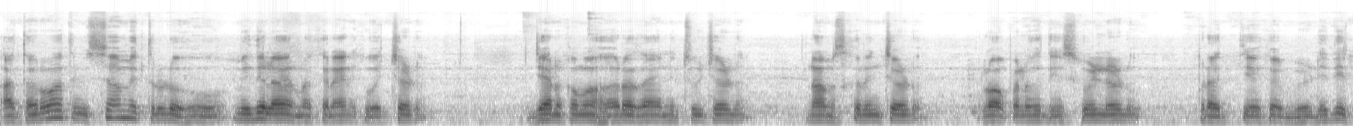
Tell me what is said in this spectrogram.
ఆ తర్వాత విశ్వామిత్రుడు మిథిలా నగరానికి వచ్చాడు. జనక మహారాజు ఆయన్ని చూచాడు నమస్కరించాడు లోపలికి తీసుకువెళ్ళాడు ప్రత్యేక విడిది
